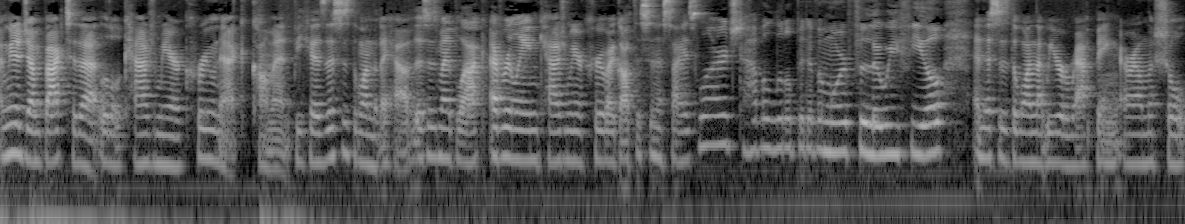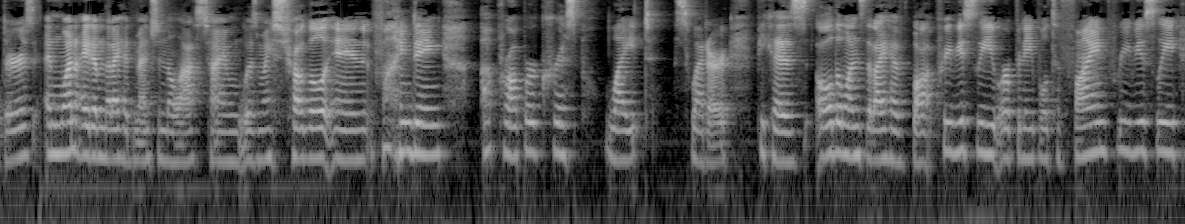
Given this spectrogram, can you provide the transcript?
I'm to jump back to that little cashmere crew neck comment because this is the one that I have. This is my black Everlane cashmere crew. I got this in a size large to have a little bit of a more flowy feel. And this is the one that we were wrapping around the shoulders. And one item that I had mentioned the last time was my struggle in finding a proper crisp white sweater because all the ones that I have bought previously or been able to find previously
